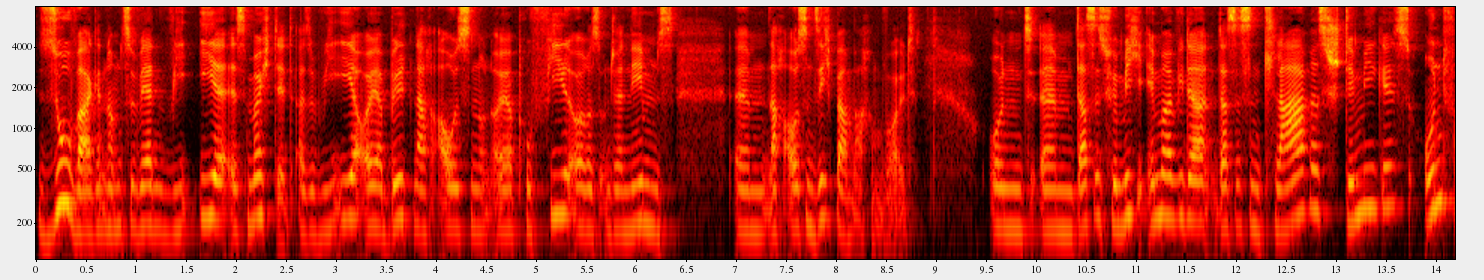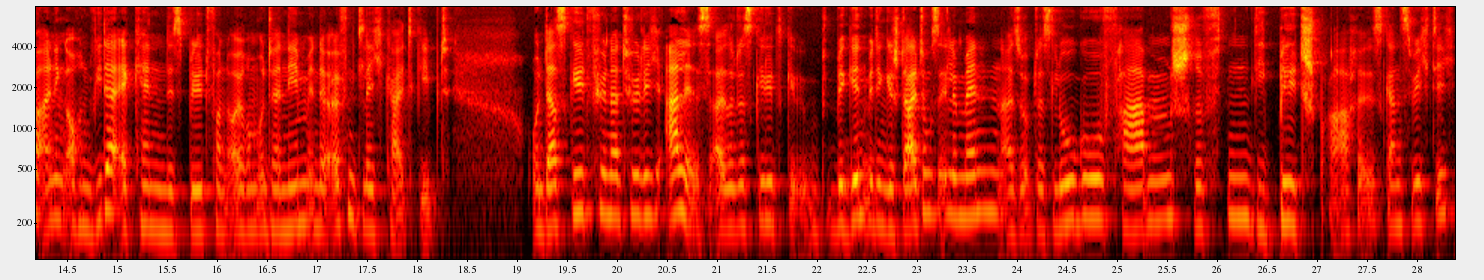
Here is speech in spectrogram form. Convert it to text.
so wahrgenommen zu werden, wie ihr es möchtet. Also wie ihr euer Bild nach außen und euer Profil eures Unternehmens ähm, nach außen sichtbar machen wollt. Und ähm, das ist für mich immer wieder, dass es ein klares, stimmiges und vor allen Dingen auch ein wiedererkennendes Bild von eurem Unternehmen in der Öffentlichkeit gibt. Und das gilt für natürlich alles. Also das gilt, beginnt mit den Gestaltungselementen, also ob das Logo, Farben, Schriften, die Bildsprache ist ganz wichtig.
